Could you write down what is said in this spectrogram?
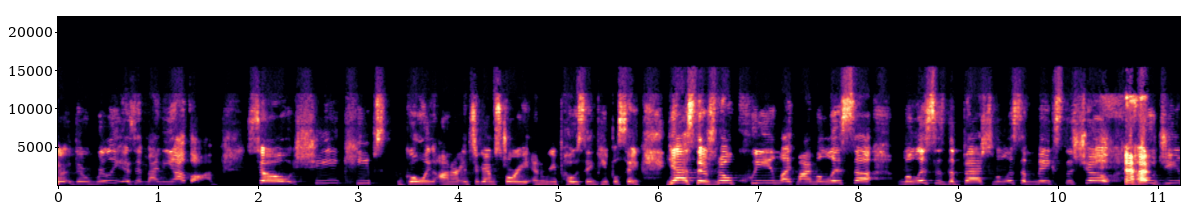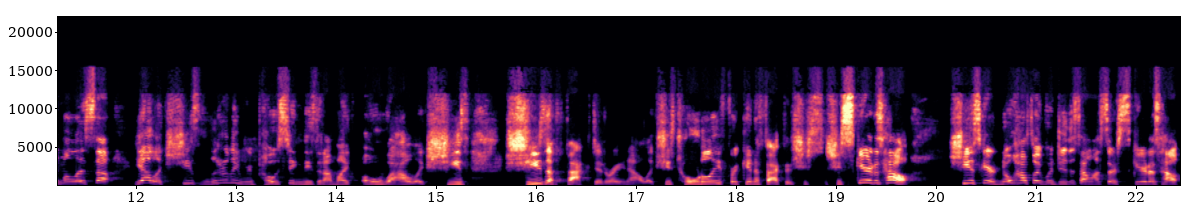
There, there really isn't many of them. So she keeps going on her Instagram story and reposting people saying, Yes, there's no queen like my Melissa. Melissa's the best. Melissa makes the show. OG Melissa. Yeah, like she's literally reposting these. And I'm like, oh wow, like she's she's affected right now. Like she's totally freaking affected. She's she's scared as hell. She is scared. No housewife would do this unless they're scared as hell.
